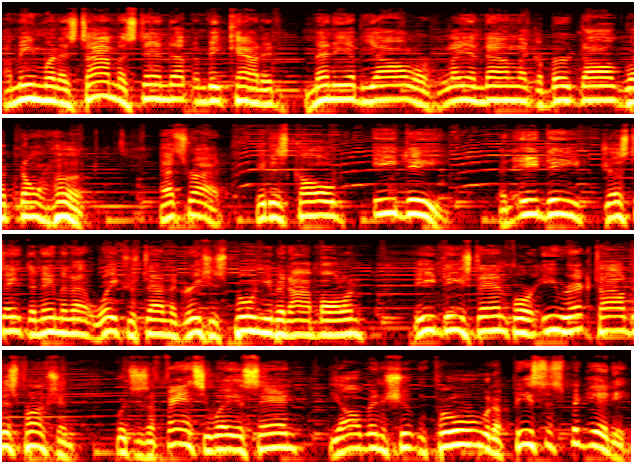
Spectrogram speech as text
I mean, when it's time to stand up and be counted, many of y'all are laying down like a bird dog what don't hunt. That's right, it is called ED. And ED just ain't the name of that waitress down the greasy spoon you've been eyeballing. ED stand for erectile dysfunction, which is a fancy way of saying y'all been shooting pool with a piece of spaghetti.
